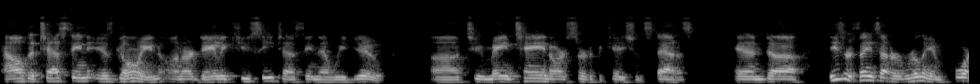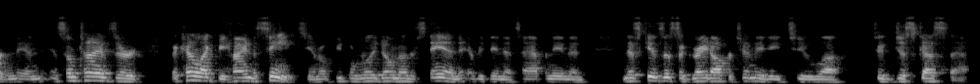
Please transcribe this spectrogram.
how the testing is going on our daily QC testing that we do uh, to maintain our certification status. And uh, these are things that are really important and, and sometimes they're they're kind of like behind the scenes you know people really don't understand everything that's happening and, and this gives us a great opportunity to uh, to discuss that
